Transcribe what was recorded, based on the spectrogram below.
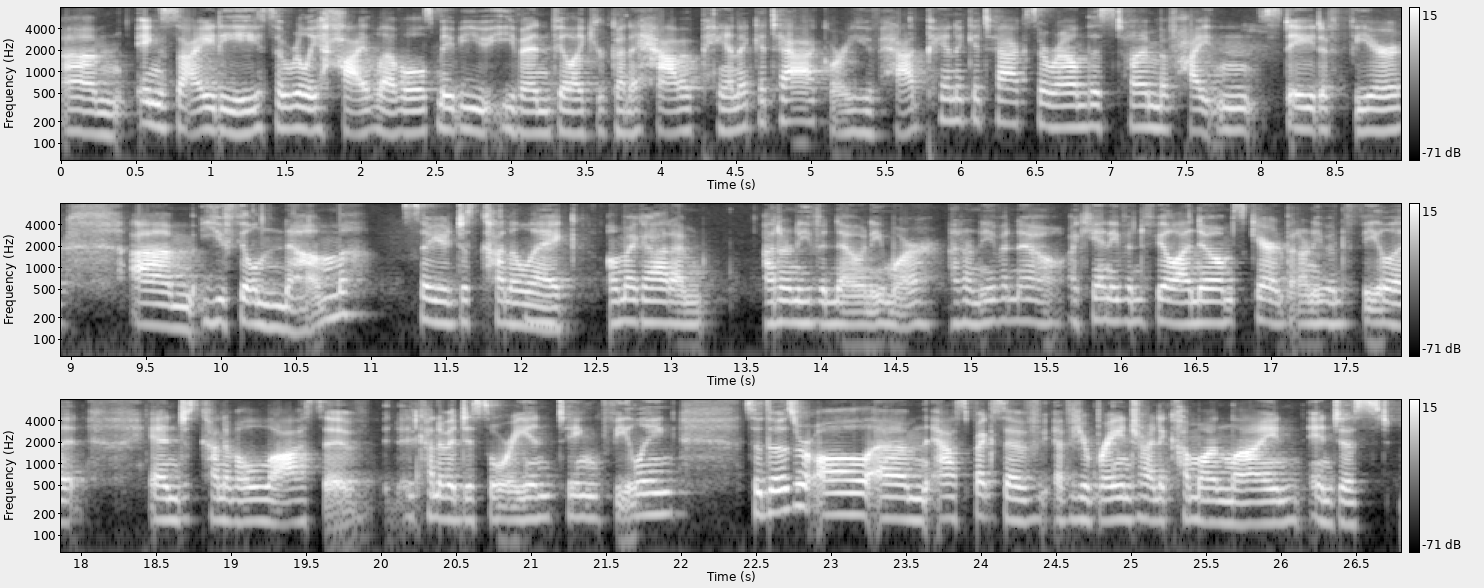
um, anxiety so really high levels. Maybe you even feel like you're going to have a panic attack or you've had panic attacks around this time of heightened state of fear. Um, you feel numb. So you're just kind of mm. like oh my god i'm I don't even know anymore. I don't even know. I can't even feel. I know I'm scared, but I don't even feel it. And just kind of a loss of kind of a disorienting feeling. So those are all um, aspects of, of your brain trying to come online and just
